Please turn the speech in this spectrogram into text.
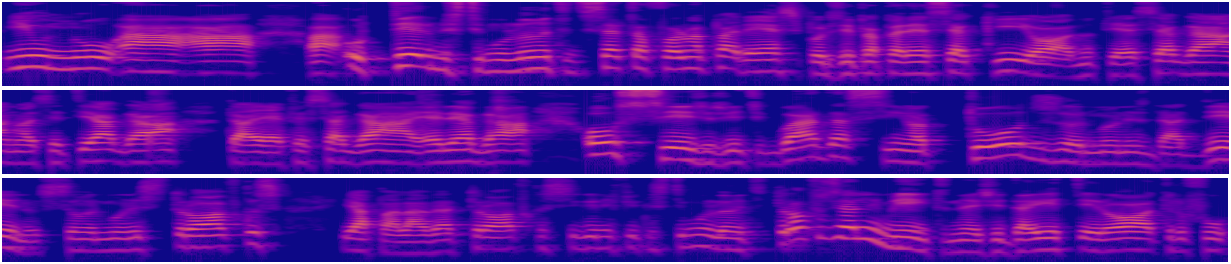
E o, no, a, a, a, o termo estimulante, de certa forma, aparece. Por exemplo, aparece aqui, ó, no TSH, no ACTH, tá? FSH, LH. Ou seja, gente, gente guarda assim, ó, todos os hormônios da adeno são hormônios tróficos e a palavra trófico significa estimulante. Tróficos é alimento, né? Daí heterótrofo,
